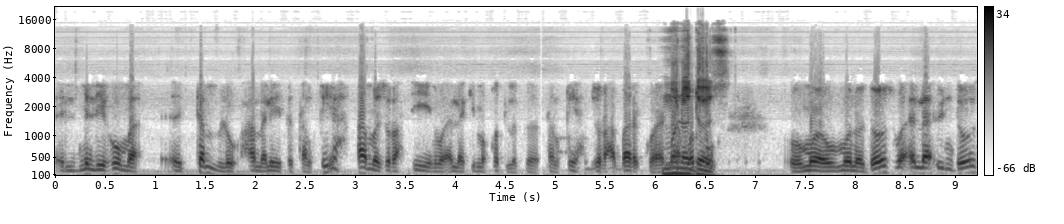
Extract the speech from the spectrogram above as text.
اللي هما كملوا عملية التلقيح اما جرعتين وإلا كما قلت لك تلقيح بجرعه برك وإلا monodose. و monodose وإلا une dose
